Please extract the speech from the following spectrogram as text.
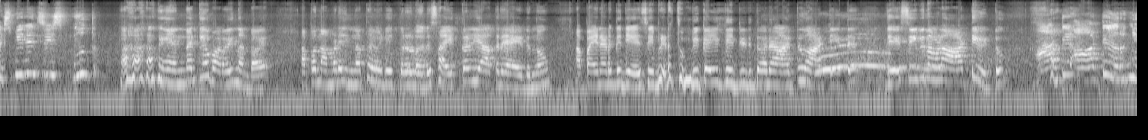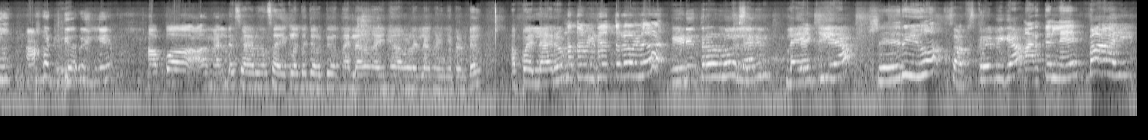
experience is good എന്തൊക്കെയോ പറയുന്നുണ്ടോ? അപ്പൊ നമ്മുടെ ഇന്നത്തെ വീഡിയോ ഇത്രയുള്ള. ഒരു സൈക്കിൾ യാത്രയായിരുന്നു. അപ്പൊ അതിനിടക്ക് ജെ സി ബിയുടെ തുമ്പിക്കൈ കെട്ടിയെടുത്ത് ഒരാട്ട് ആട്ടിയിട്ട് ജെ സി ബി നമ്മൾ ആട്ടി വിട്ടു ആട്ടി ആട്ടി എറിഞ്ഞു. ആട്ടി എറിഞ്ഞ്. അപ്പൊ നല്ല രസമായിരുന്നു. സൈക്കിളൊക്കെ ചവിട്ടി വന്ന എല്ലാം കഴിഞ്ഞ് നമ്മളെല്ലാം കഴിഞ്ഞിട്ടുണ്ട്. അപ്പൊ എല്ലാരും വീഡിയോ എത്ര ഉള്ളു. വീഡിയോ ഇത്രേ ഉള്ളൂ. എല്ലാരും ലൈക്ക് ചെയ്യുക. ഷെയർ ചെയ്യുക. സബ്സ്ക്രൈബ് ചെയ്യുക. മറക്കല്ലേ. ബൈ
